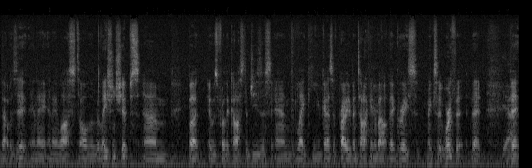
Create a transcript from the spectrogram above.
that was it. And I and I lost all the relationships. Um, but it was for the cost of Jesus, and like you guys have probably been talking about, that grace makes it worth it. That Yeah. that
